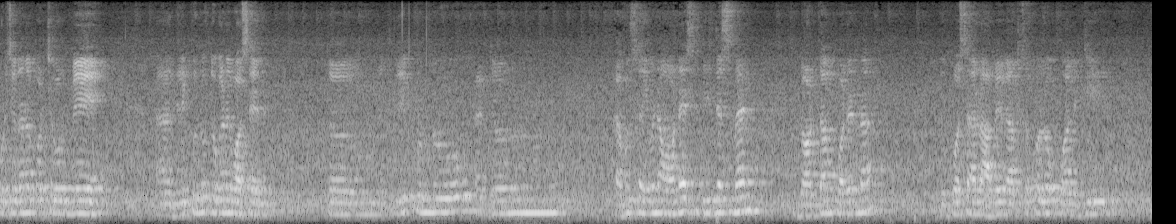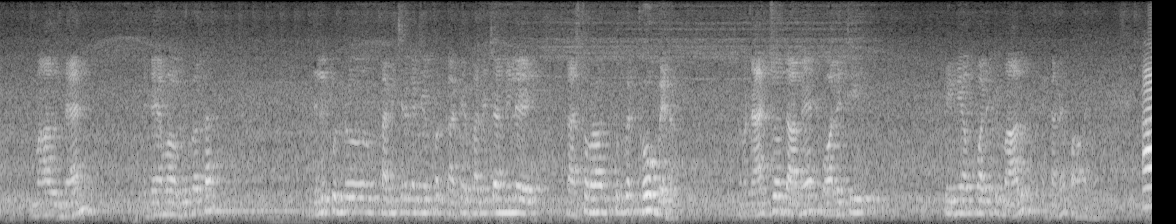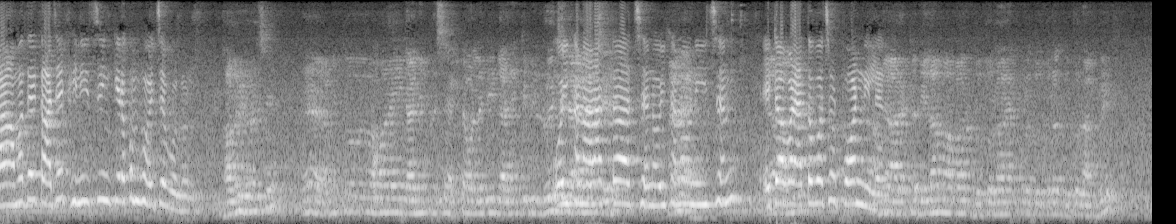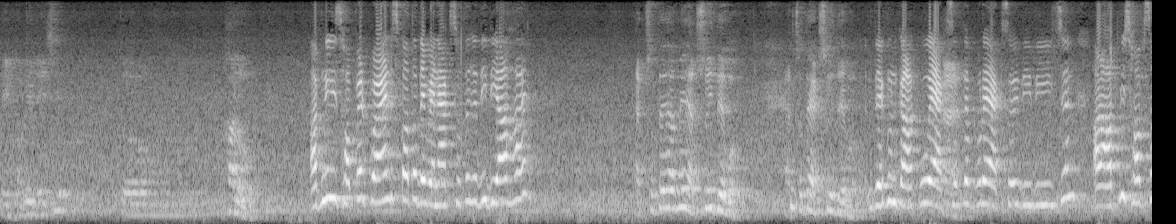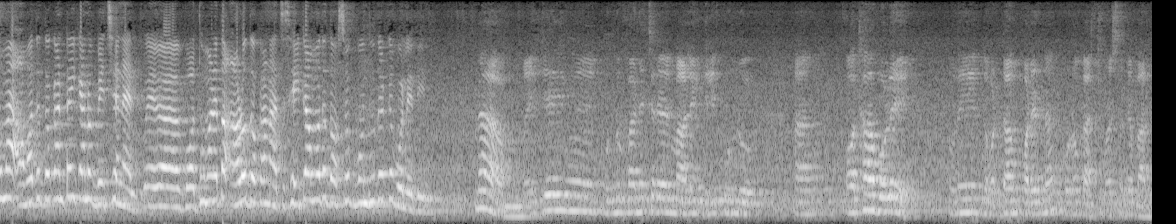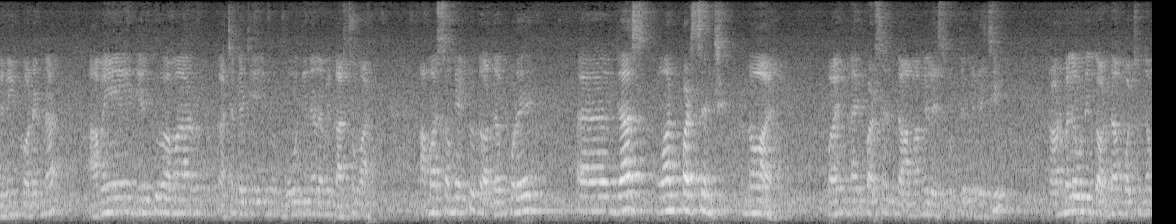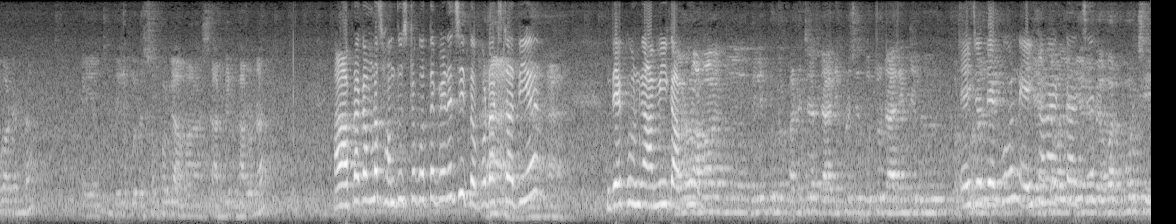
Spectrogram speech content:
পরিচালনা করছে ওর মেয়ে। দিলীপ কুণ্ডুর দোকানে বসেন। তো দিলীপ কুণ্ডু একজন ব্যবসায়ী মানে অনেস্ট বিজনেসম্যান দরদাম করেন না। দু পয়সা লাভে ব্যবসা করলেও কোয়ালিটি মাল দেন এটাই আমার অভিজ্ঞতা। দিলীপ কুণ্ডু ফার্নিচারের কাছে কাঠের ফার্নিচার নিলে কাস্টমার তোকে ঠকবে না। ন্যায্য দামে কোয়ালিটি প্রিমিয়াম কোয়ালিটি মাল এখানে পাওয়া যায়। আর আমাদের কাজের ফিনিশিং কীরকম হয়েছে বলুন? ভালোই হয়েছে। হ্যাঁ আমি তো আমার এই ডাইনিং প্লেসে একটা অলরেডি ডাইনিং টেবিল রয়েছে ওইখানে আর একটা আছেন ওইখানেও হ্যাঁ। নিয়েছেন। এটা আবার এত বছর পর নিলেন। আরেকটা দিলাম আবার দুতলা করে দুতলা দুটো রাখবে। এইভাবেই দিয়েছি। তো ভালো। আপনি শপের পয়েন্টস কত দেবেন? একশোতে যদি দেওয়া হয়? একশোতে আমি একশোই দেবো। দেখুন কাকু। একশোতে পুরো একশোই দিয়ে দিয়েছেন। আর আপনি সবসময় আমাদের দোকানটাই কেন বেছে নেন? বর্ধমানে তো আরও দোকান আছে সেইটা আমাদের দর্শক বন্ধুদেরকে বলে দিন। না এই যে কুণ্ডু ফার্নিচারের মালিক দিলীপ কুণ্ডু কথা বলে উনি দরদাম করেন না কোনো কাস্টমারের সাথে বার্গেনিং করেন না। আমি যেহেতু আমার কাছাকাছি বহুদিনের আমি কাস্টমার আমার সঙ্গে একটু দরদাম করে জাস্ট ওয়ান পার্সেন্ট নয়। পয়েন্ট নাইন পার্সেন্ট দাম আমি লেস করতে পেরেছি। নর্মালি উনি দরদাম পছন্দ করেন না। এই হচ্ছে দিলীপ সম্পর্কে আমার সার্বিক ধারণা। আর আপনাকে আমরা সন্তুষ্ট করতে পেরেছি তো প্রোডাক্টসটা হ্যাঁ, দিয়ে? হ্যাঁ দেখুন আমি কারণ আমার দিলীপ কুণ্ডু ফার্নিচার ডাইনিং প্রেসে দুটো ডাইনিং টেবিল এই যে দেখুন, এইখানে একটা আছে। ব্যবহার করছি।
